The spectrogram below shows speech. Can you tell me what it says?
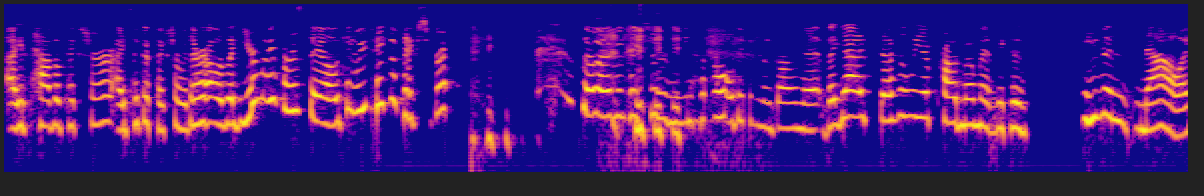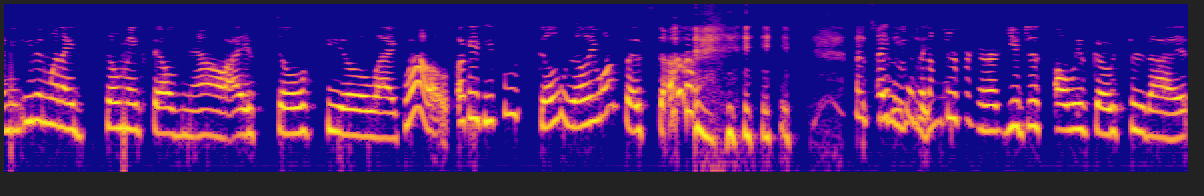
I have a picture. I took a picture with her. I was like, you're my first sale. Can we take a picture? so I have a picture of me and her holding the garment. But yeah, it's definitely a proud moment because even now, I mean, even when I still make sales now, I still feel like, wow, okay, people still really want this stuff. I think as an entrepreneur, you just always go through that.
